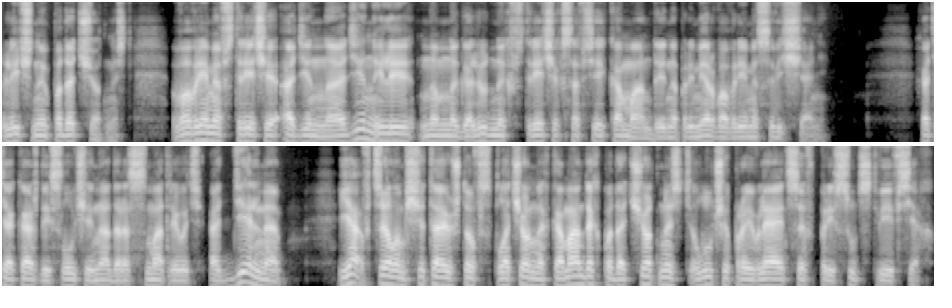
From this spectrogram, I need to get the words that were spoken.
личную подотчетность во время встречи один на один или на многолюдных встречах со всей командой, например, во время совещаний. Хотя каждый случай надо рассматривать отдельно, я в целом считаю, что в сплоченных командах подотчетность лучше проявляется в присутствии всех.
